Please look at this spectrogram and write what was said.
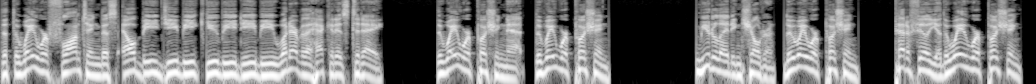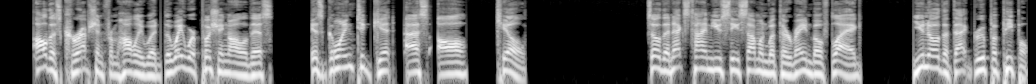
that the way we're flaunting this LBGBQBDB, whatever the heck it is today, the way we're pushing that, the way we're pushing mutilating children, the way we're pushing pedophilia, the way we're pushing all this corruption from Hollywood, the way we're pushing all of this is going to get us all killed. So the next time you see someone with their rainbow flag, you know that that group of people,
